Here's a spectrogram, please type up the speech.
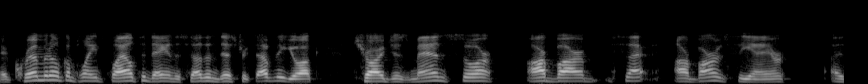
A criminal complaint filed today in the Southern District of New York charges Mansour Arbabsiar, a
